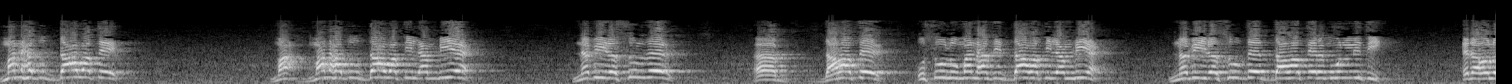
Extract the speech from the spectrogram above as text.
মানহাদুদ্দাওয়াতে মানহাদুদ্দাওয়াতিল আম্বিয়া, নবী রসুলদের দাওয়াতের উসুল মানহাদিদ দাওয়াতিল আম্বিয়া, নবী রসুলদের দাওয়াতের মূলনীতি, এটা হল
